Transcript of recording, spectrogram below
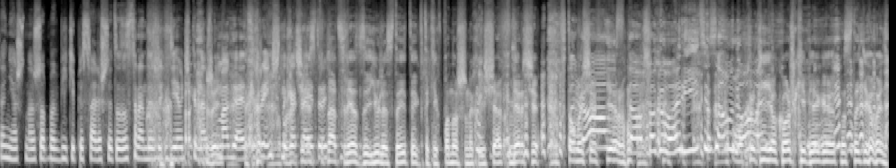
Конечно, чтобы Вики писали, что это за странная девочка нам помогает, женщина Уже через 15 лет Юля стоит в таких поношенных вещах, мерче, в том еще в первом. поговорите со мной. Вокруг нее кошки бегают на стадионе.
